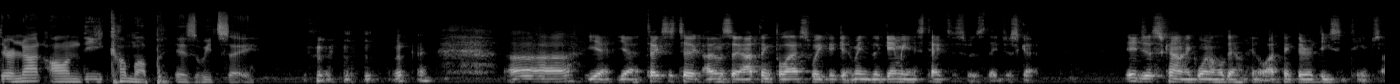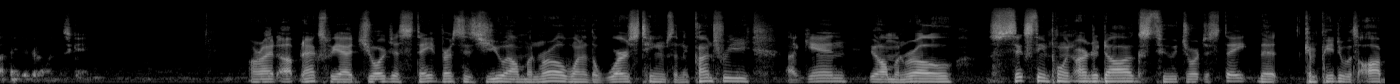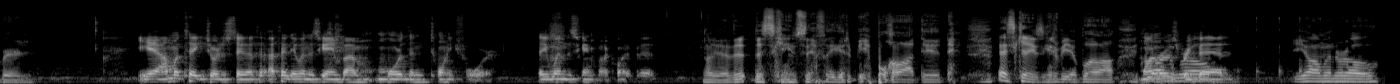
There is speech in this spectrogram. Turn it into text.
they're not on the come up, as we'd say. okay. Uh, yeah, yeah. Texas Tech. I would say I think the last week. I mean, the game against Texas was they just got. It just kind of went all downhill. I think they're a decent team, so I think they're going to win this game. All right, up next we had Georgia State versus UL Monroe, one of the worst teams in the country. Again, UL Monroe, 16 point underdogs to Georgia State that competed with Auburn. Yeah, I'm going to take Georgia State. I, th- I think they win this game by more than 24. They win this game by quite a bit. Oh yeah, th- this game's definitely gonna be a blowout, dude. this game's gonna be a blowout. Monroe's pretty bad. UL Monroe,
